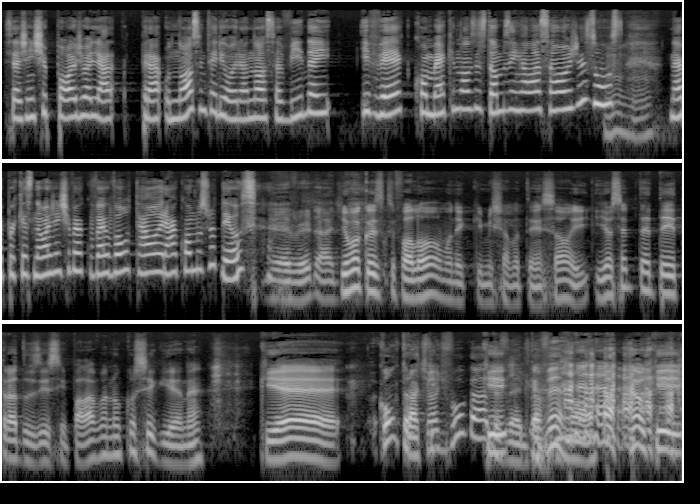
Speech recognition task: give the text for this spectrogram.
se a gente pode olhar para o nosso interior, a nossa vida e, e ver como é que nós estamos em relação ao Jesus, uhum. né? Porque senão a gente vai, vai voltar a orar como os judeus. É verdade. E uma coisa que você falou, Monique, que me chama a atenção, e, e eu sempre tentei traduzir isso em palavras, mas não conseguia, né? que é Contrate um advogado, que, velho, tá vendo? Não, que,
